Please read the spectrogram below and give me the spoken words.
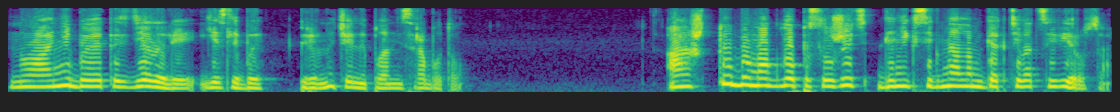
Но они бы это сделали, если бы первоначальный план не сработал. А что бы могло послужить для них сигналом для активации вируса?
